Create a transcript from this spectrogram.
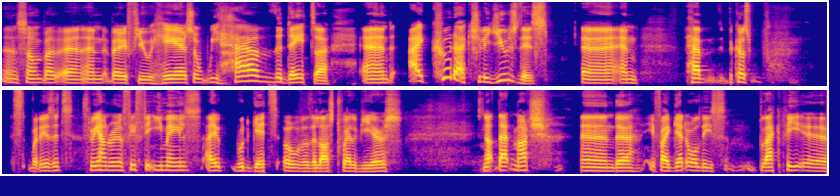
and some and, and very few here. So we have the data and I could actually use this uh, and have because what is it? 350 emails I would get over the last 12 years. It's not that much. And uh, if I get all these black p uh,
